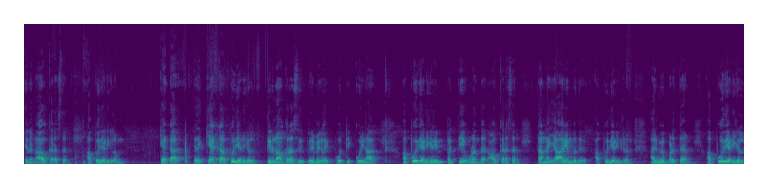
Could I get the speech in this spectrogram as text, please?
என நாவுக்கரசர் அப்புதி அடிகளும் கேட்டார். இதை கேட்ட அப்பூதி அடிகள் திருநாவுக்கரசு பெருமைகளை போற்றி கூறினார். அப்பூதி அடிகளின் பக்தியை உணர்ந்த நாவுக்கரசர் தன்னை யார் என்பது அப்போதைய அடிகளிடம் அறிமுகப்படுத்த அப்பூதி அடிகள்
